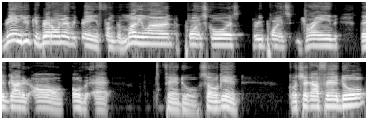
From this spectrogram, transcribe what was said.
Then you can bet on everything from the money line to point scores, three points drained. They've got it all over at FanDuel. So again, go check out FanDuel,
